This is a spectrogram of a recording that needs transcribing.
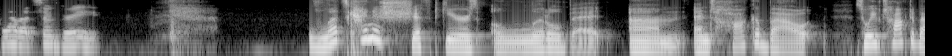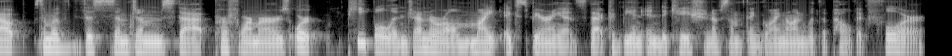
Yeah, that's so great. Let's kind of shift gears a little bit um, and talk about. So, we've talked about some of the symptoms that performers or people in general might experience that could be an indication of something going on with the pelvic floor.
